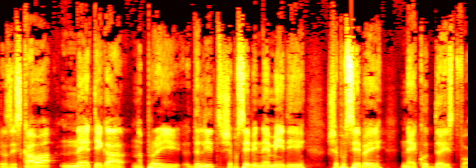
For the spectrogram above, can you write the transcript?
raziskava, ne tega naprej deliti, še posebej ne mediji, še posebej ne kot dejstvo.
